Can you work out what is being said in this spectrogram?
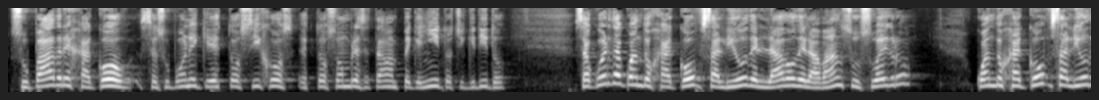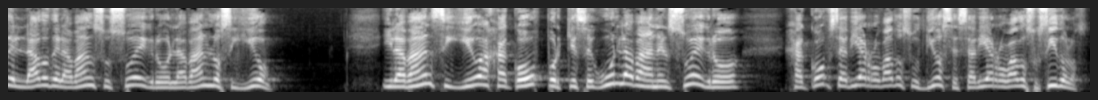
su padre Jacob, se supone que estos hijos, estos hombres estaban pequeñitos, chiquititos, ¿Se acuerda cuando Jacob salió del lado de Labán, su suegro? Cuando Jacob salió del lado de Labán, su suegro, Labán lo siguió. Y Labán siguió a Jacob porque según Labán, el suegro, Jacob se había robado sus dioses, se había robado sus ídolos.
